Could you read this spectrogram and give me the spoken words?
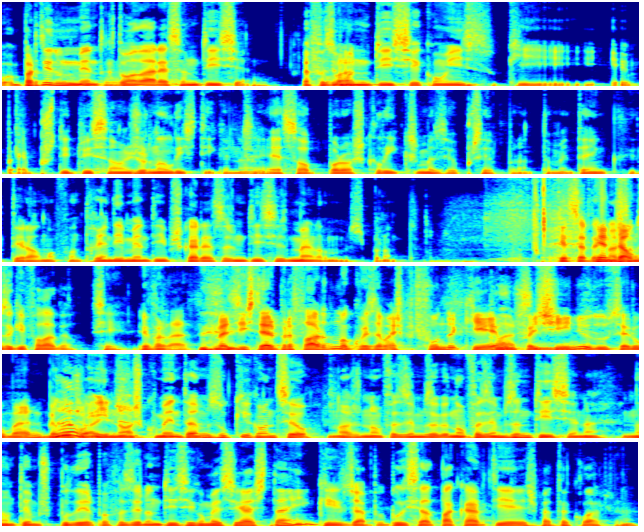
A partir do momento que estão a dar essa notícia, a fazer Claro. uma notícia com isso, que é, é prostituição jornalística, não é? É só para os cliques, mas eu percebo, pronto, também tem que ter alguma fonte de rendimento e buscar essas notícias de merda, mas pronto. Que é certo é que nós Então, estamos aqui a falar dele. Sim, é verdade. Mas isto era para falar de uma coisa mais profunda que é Claro, o fascínio do ser humano pelas Não, joias. e nós comentamos o que aconteceu. Nós não fazemos, a, não fazemos a notícia, não é? Não temos poder para fazer a notícia como esses gajos têm, que já a publicidade para a Cartier é espetacular. é?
